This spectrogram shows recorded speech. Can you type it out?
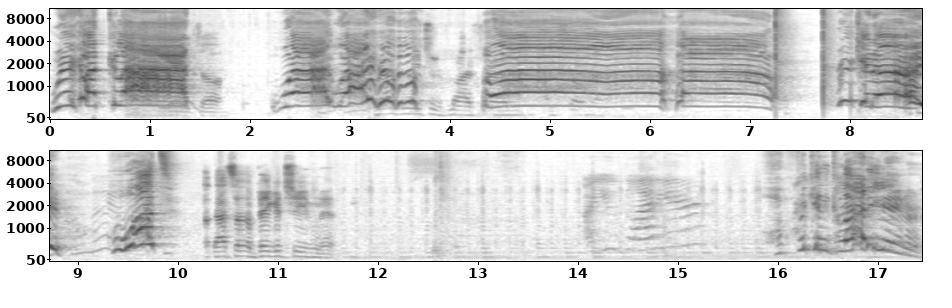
We got glad! Why? Why? Congratulations, my friend. Ah! Freaking A! What? That's a big achievement. Are you a freaking gladiator!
